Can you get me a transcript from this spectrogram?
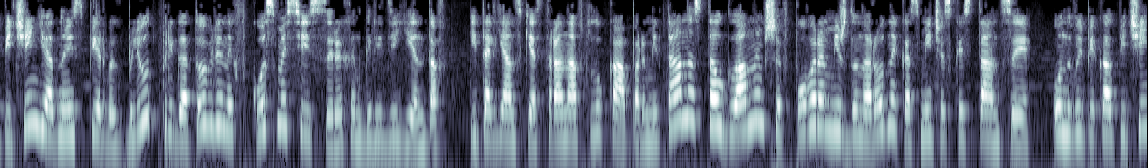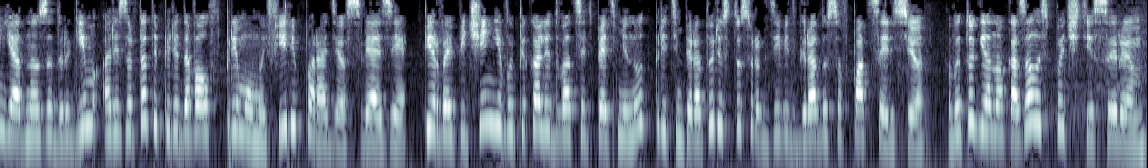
печенье – одно из первых блюд, приготовленных в космосе из сырых ингредиентов. Итальянский астронавт Лука Пармитано стал главным шеф-поваром Международной космической станции. Он выпекал печенье одно за другим, а результаты передавал в прямом эфире по радиосвязи. Первое печенье выпекали 25 минут при температуре 149 градусов по Цельсию. В итоге оно оказалось почти сырым.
